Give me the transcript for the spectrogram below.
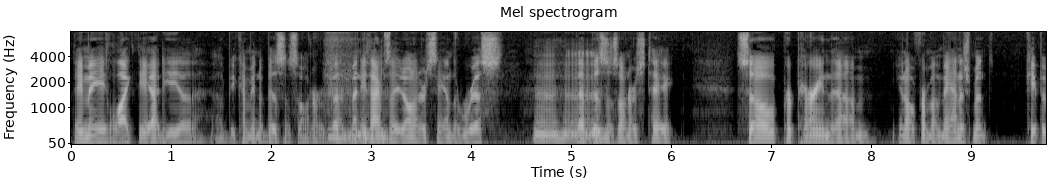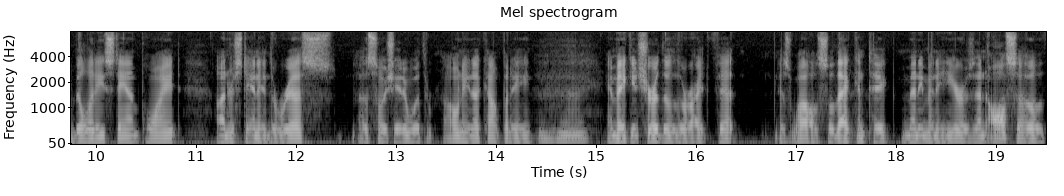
They may like the idea of becoming a business owner, but many times they don't understand the risks mm-hmm. that business owners take. So preparing them, you know, from a management capability standpoint, understanding the risks associated with owning a company, mm-hmm. and making sure they're the right fit as well. So that can take many, many years. And also,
